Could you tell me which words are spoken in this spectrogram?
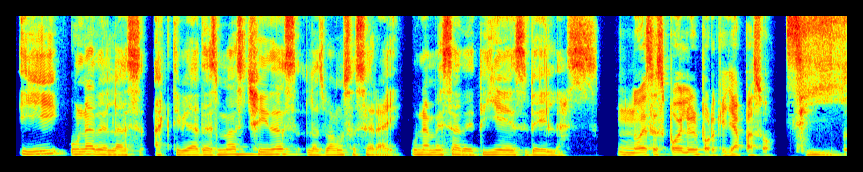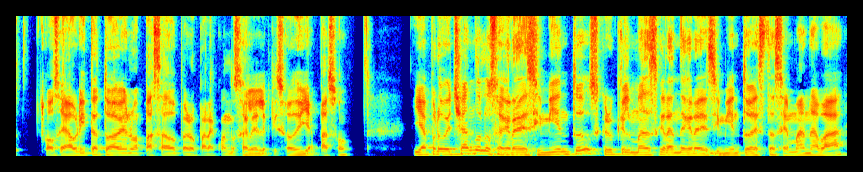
y una de las actividades más chidas las vamos a hacer ahí. Una mesa de 10 velas. No es spoiler porque ya pasó. Sí. O sea, ahorita todavía no ha pasado, pero para cuando sale el episodio ya pasó. Y aprovechando los agradecimientos, creo que el más grande agradecimiento de esta semana va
